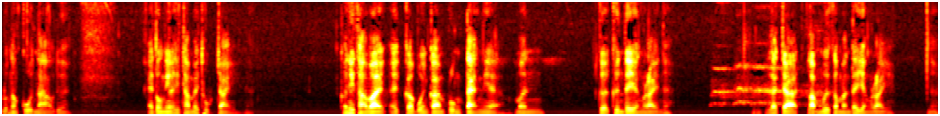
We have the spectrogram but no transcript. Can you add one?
รวมทั้งกูหนาวด้วยไอ้ตรงนี้แหละที่ทำให้ทุกข์ใจ คราวนี้ถามว่าไอ้กระบวนการปรุงแต่งเนี่ยมันเกิดขึ้นได้อย่างไรนะ และจะรับมือกับมันได้อย่างไรนะ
